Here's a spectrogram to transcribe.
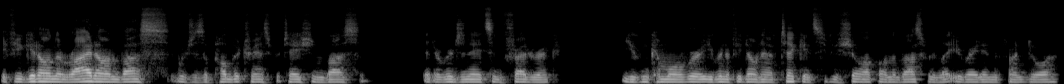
If you get on the Ride On bus, which is a public transportation bus that originates in Frederick, you can come over even if you don't have tickets. If you show up on the bus, we let you right in the front door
